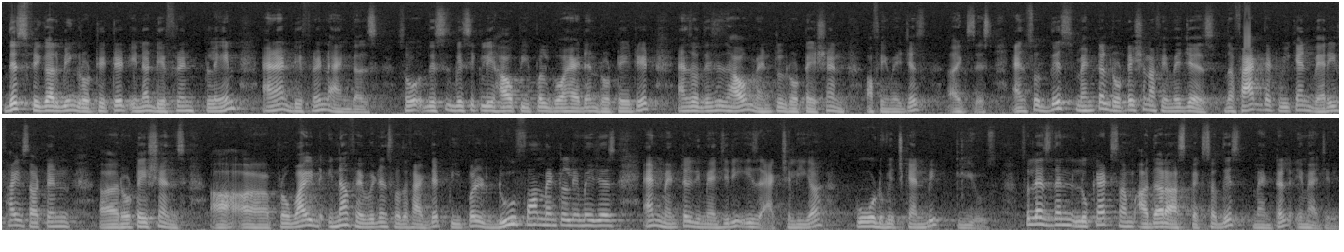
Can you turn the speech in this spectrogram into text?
this figure being rotated in a different plane and at different angles. So, this is basically how people go ahead and rotate it and so this is how mental rotation of images exists. And so, this mental rotation of images, the fact that we can verify certain uh, rotations uh, uh, provide enough evidence for the fact that people do form mental images and mental imagery is actually a code which can be used. So, let us then look at some other aspects of this mental imagery.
